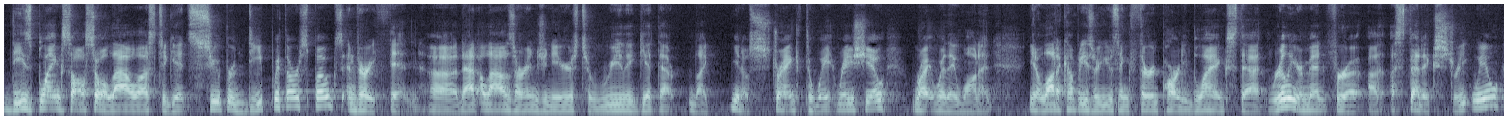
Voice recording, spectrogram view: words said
these blanks also allow us to get super deep with our spokes and very thin. Uh, that allows our engineers to really get that like you know strength to weight ratio right where they want it. You know, a lot of companies are using third-party blanks that really are meant for a, a aesthetic street wheel.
